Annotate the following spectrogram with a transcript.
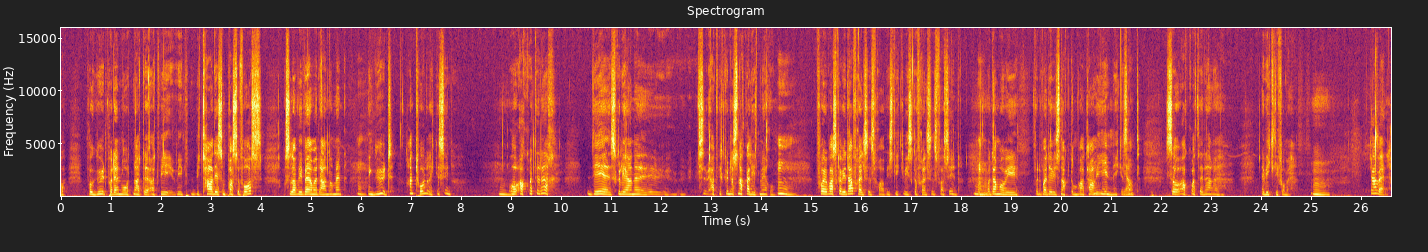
på Gud på den måten at, at vi, vi, vi tar det som passer for oss, og så lar vi være med det andre. Men, Mm. men Gud, han tåler ikke synd. Mm. Og akkurat det der, det skulle jeg gjerne eh, at vi kunne snakka litt mer om. Mm. For hva skal vi da frelses fra, hvis ikke vi skal frelses fra synd? Mm. Og da må vi, For det var det vi snakket om. Hva tar vi inn? ikke Ja. sant? Så akkurat det der er, er viktig for meg. Mm. Ja vel.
